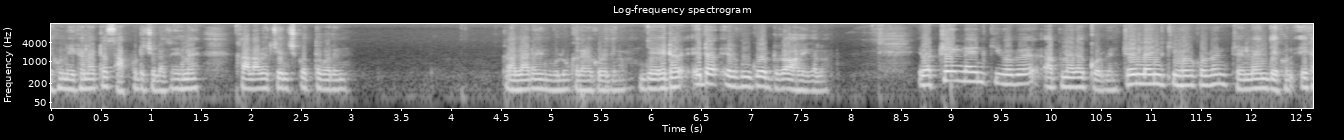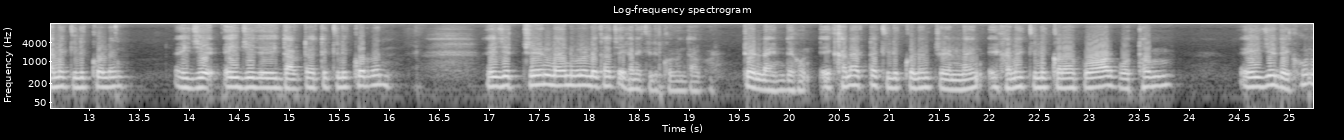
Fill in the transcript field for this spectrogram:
দেখুন, এখানে একটা সাপোর্টে চলে আসে। এখানে কালারও চেঞ্জ করতে পারেন। কালার আমি ব্লু কালার করে দিলাম। যে এটা এটা এরকম করে ড্র হয়ে গেল। এবার ট্রেন লাইন কীভাবে আপনারা করবেন? ট্রেন লাইন কীভাবে করবেন? ট্রেন লাইন দেখুন, এখানে ক্লিক করলেন। এই যে এই যে, এই দাগটাতে ক্লিক করবেন। এই যে ট্রেন লাইনগুলো লেখা আছে, এখানে ক্লিক করবেন তারপর। ট্রেন লাইন দেখুন, এখানে একটা ক্লিক করলেন ট্রেন লাইন এখানে ক্লিক করার পর প্রথম এই যে দেখুন,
